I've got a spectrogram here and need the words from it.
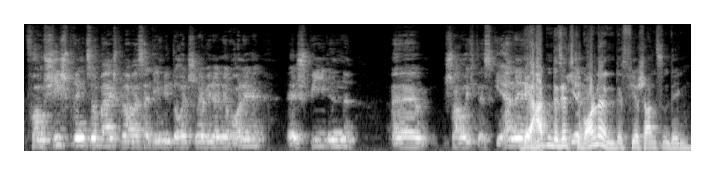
vom Skispringen zum Beispiel, aber seitdem die Deutschen ja wieder eine Rolle äh, spielen, äh, schaue ich das gerne. Wer hat denn das jetzt Hier, gewonnen, das Vierschanzen-Ding?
